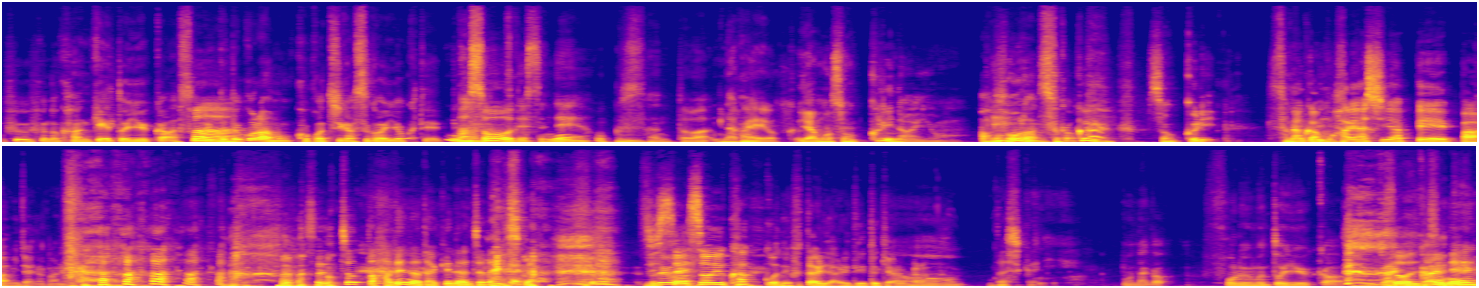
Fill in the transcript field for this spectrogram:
夫婦の関係というかそういったところはもう心地がすごい良くてまあそうすですね。奥さんとは仲良く。いやもうそっくりなんよ。あえそうなんですか？そっくり？そっくり。なんかもう林家ペーパーみたいな感じ。それちょっと派手なだけなんじゃないですか？実際そういう格好で二人で歩いてる時あるから。確かに。うなんかフォルムというか そうですね。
